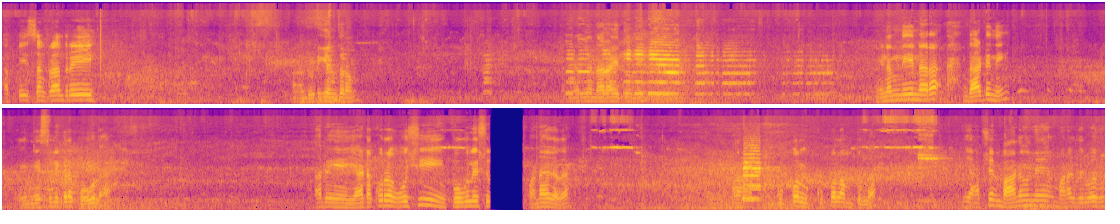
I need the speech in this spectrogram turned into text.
హ్యాపీ సంక్రాంతి మనం డ్యూటీకి వెళ్తున్నాం. ఎనిమిదిన్నర అవుతుంది ఎనిమిదిన్నర దాటింది. ఈ మెస్సులు ఇక్కడ పోగులా. అరే ఏటకూర పోసి పోగులేసి పండగ కదా. కుప్పలు కుప్పలు అమ్ముతుల్లా. ఈ ఆప్షన్ బాగానే ఉంది మనకు తెలియదు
